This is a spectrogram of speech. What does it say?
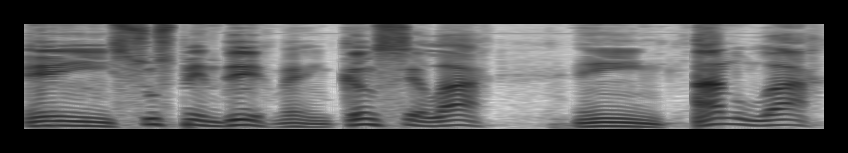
em suspender, né, em cancelar, em anular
